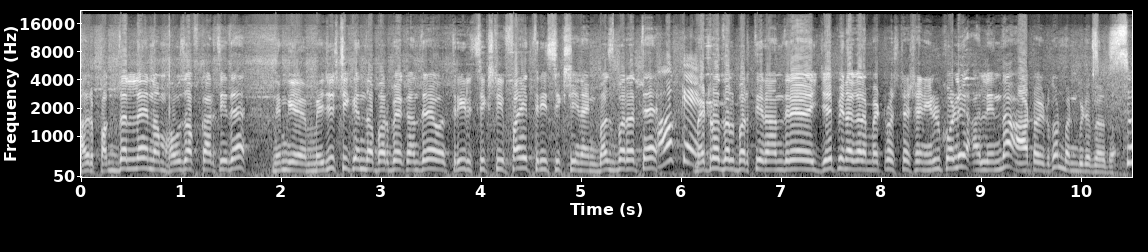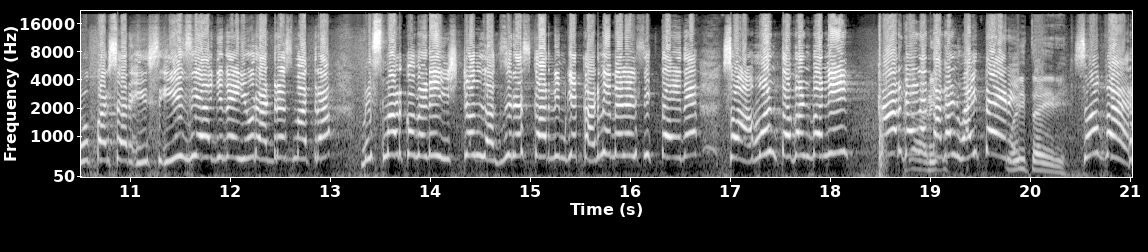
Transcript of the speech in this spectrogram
ಅದ್ರ ಪಕ್ಕದಲ್ಲೇ ನಮ್ಮ ಹೌಸ್ ಆಫ್ ಕಾರ್ಸ್ ಇದೆ. ನಿಮಗೆ ಮೆಜೆಸ್ಟಿಕ್ ಇಂದ ಬರಬೇಕಂದ್ರೆ three sixty five three sixty nine bus ಬರುತ್ತೆ. ಮೆಟ್ರೋದಲ್ಲಿ ಬರ್ತೀರಾ ಅಂದರೆ J P Nagar metro station ಇಳ್ಕೊಳ್ಳಿ ಅಲ್ಲಿಂದ ಆಟೋ ಇಟ್ಕೊಂಡು ಬಂದ್ಬಿಡಬಹುದು ಸೂಪರ್ ಸರ್ ಈಸಿ ಆಗಿದೆ ಇವ್ರ ಅಡ್ರೆಸ್ ಮಾತ್ರ. ಮಿಸ್ ಮಾಡ್ಕೋಬೇಡಿ ಇಷ್ಟೊಂದು ಲಕ್ಸುರಿಯಸ್ ಕಾರ್ ನಿಮಗೆ ಕಡಿಮೆ ಬೆಲೆಯಲ್ಲಿ ಸಿಗ್ತಾ ಇದೆ. ಸೊ ಅಮೌಂಟ್ ತಗೊಂಡ್ ಬನ್ನಿ. ತಗೊಂಡ್ ಹೋಯ್ತಾ ಇರಿ. ಸೂಪರ್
